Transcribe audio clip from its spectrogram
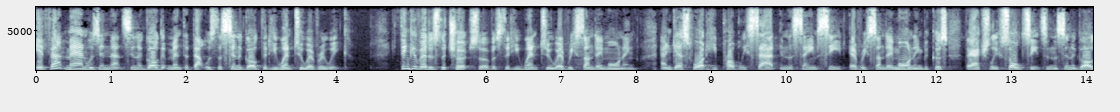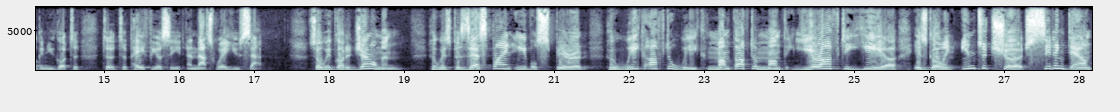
If that man was in that synagogue, it meant that that was the synagogue that he went to every week. Think of it as the church service that he went to every Sunday morning. And guess what? He probably sat in the same seat every Sunday morning because they actually sold seats in the synagogue and you got to, to, to pay for your seat, and that's where you sat. So we've got a gentleman who is possessed by an evil spirit, who week after week, month after month, year after year, is going into church, sitting down,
